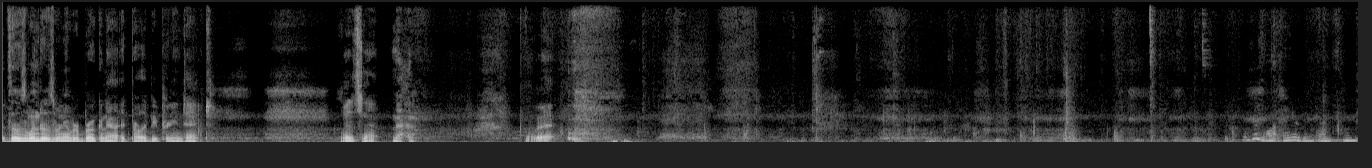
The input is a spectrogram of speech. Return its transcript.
If those windows were never broken out, it'd probably be pretty intact. But it's not. Nothing. Alright. This is a lot bigger than downstairs.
